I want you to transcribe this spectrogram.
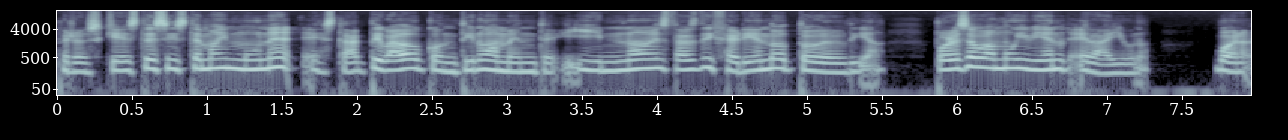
pero es que este sistema inmune está activado continuamente y no estás digeriendo todo el día. Por eso va muy bien el ayuno. Bueno,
